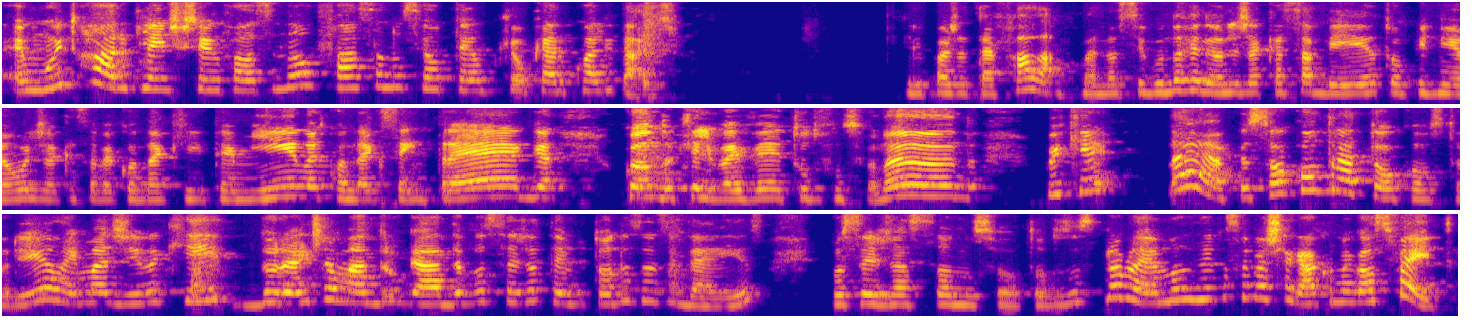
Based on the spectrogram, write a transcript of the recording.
é muito raro o cliente que chega e fala assim: "Não, faça no seu tempo que eu quero qualidade". Ele pode até falar, mas na segunda reunião ele já quer saber a tua opinião, ele já quer saber quando é que termina, quando é que você entrega, quando que ele vai ver tudo funcionando, porque né, a pessoa contratou consultoria, ela imagina que durante a madrugada você já teve todas as ideias, você já solucionou todos os problemas e você vai chegar com o negócio feito.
